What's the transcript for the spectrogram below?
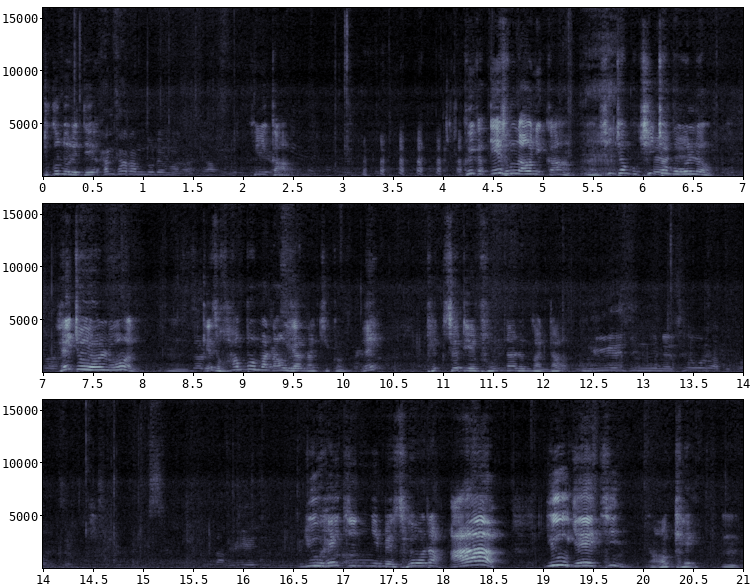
누구 노래인데요? 한 사람 노래만 그러니까 그러니까 계속 나오니까 어, 신청곡 신청곡 얼른 해줘요 얼른 음, 계속 한 번만 나오잖아 지금 예? 백설이의 봄날은 간다 음. 유해진님의 세월아도 뭐 유혜진님의 세월아 아 유예진 오케이 음.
